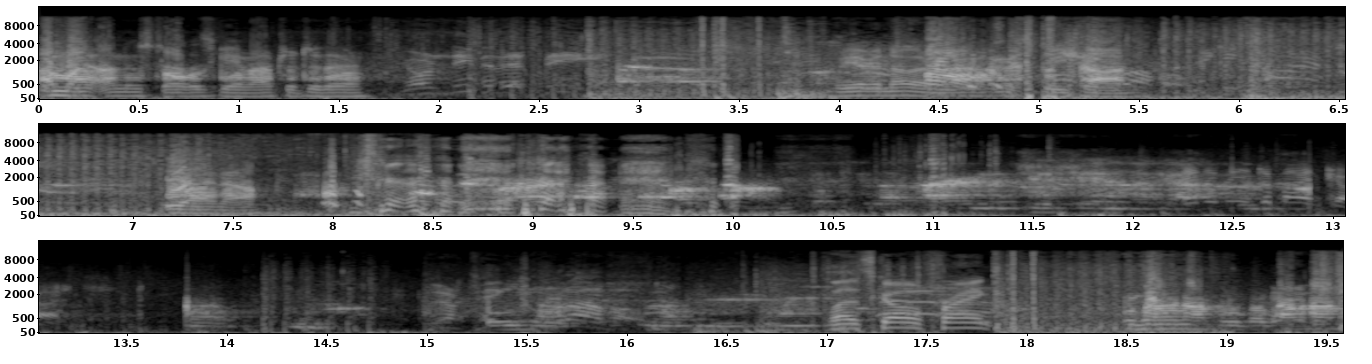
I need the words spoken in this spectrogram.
I might uninstall this game after today. You're needed at B. We have another ah, Oh, round I to missed speak the on. Yeah, I know. Enemy into Minecart. We are taking Bravo. Let's go, Frank. They're going off me. They're going off.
